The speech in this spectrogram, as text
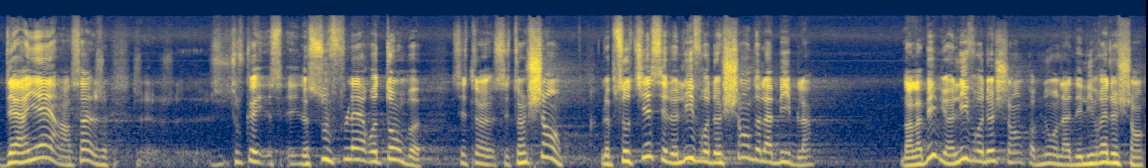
derrière. Alors ça, je, trouve que le soufflet retombe. C'est un, un chant. Le psautier, c'est le livre de chant de la Bible. Hein. Dans la Bible, il y a un livre de chant, comme nous on a des livrets de chant.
